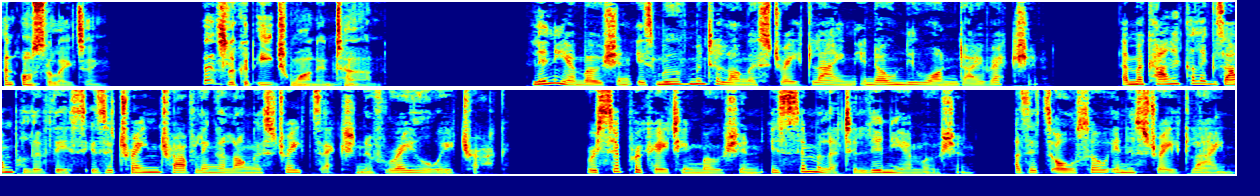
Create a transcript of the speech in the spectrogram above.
and oscillating. Let's look at each one in turn. Linear motion is movement along a straight line in only one direction. A mechanical example of this is a train travelling along a straight section of railway track. Reciprocating motion is similar to linear motion, as it's also in a straight line,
